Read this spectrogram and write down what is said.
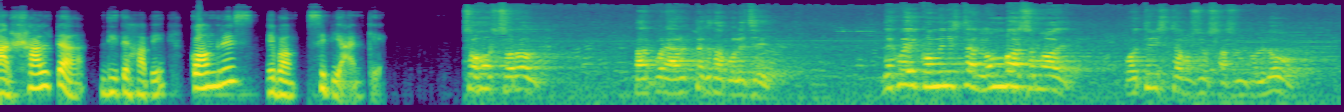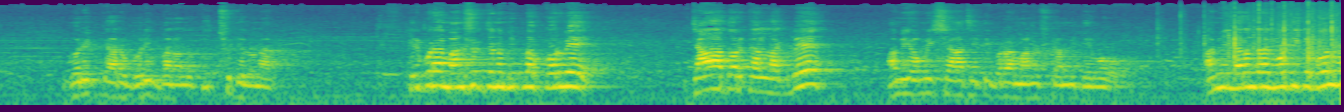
আর শালটা দিতে হবে কংগ্রেস এবং সিপিআইএমকে। সহজ, সরল, তারপরে আরেকটা কথা বলেছে। দেখো, এই কমিউনিস্টরা লম্বা সময় পঁয়ত্রিশটা বছর শাসন করল। গরিবকে আরও গরিব বানালো, কিচ্ছু দিল না। ত্রিপুরার মানুষের জন্য বিপ্লব করবে, যা দরকার লাগবে, আমি অমিত শাহ আছি, ত্রিপুরার মানুষকে আমি দেব। আমি নরেন্দ্র মোদীকে বলব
